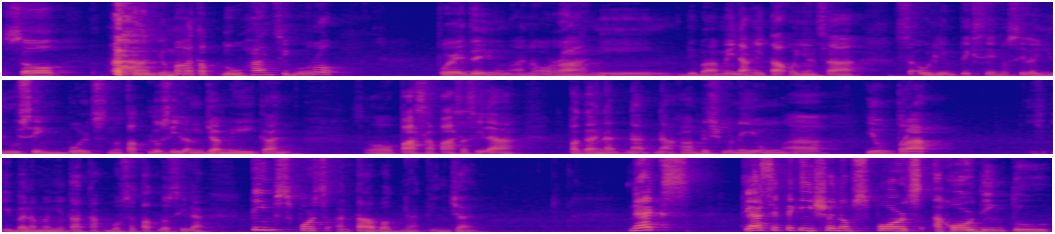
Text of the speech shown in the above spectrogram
So, yung mga tatluhan siguro, pwede yung ano, running, 'di ba? May nakita ko niyan sa sa Olympics eh, no, sila Usain Bolts, no, tatlo silang Jamaican. So, pasa-pasa sila. Pag na, na, na-accomplish mo na yung uh, yung track, iba naman yung tatakbo. So, tatlo sila. Team sports ang tawag natin diyan. Next, classification of sports according to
